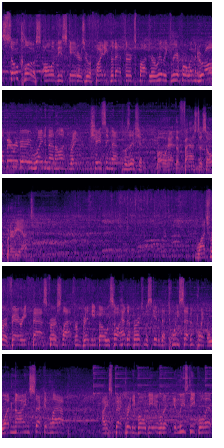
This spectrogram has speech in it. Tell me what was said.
So close, all of these skaters who are fighting for that third spot. There are really three or four women who are all very, very right in that hunt, right, chasing that position. Bowe had the fastest opener yet. Watch for a very fast first lap from Brittany Bowe. We saw Heather Bergsma skated that 27.19 second lap. I expect Brittany Bowe will be able to at least equal it.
